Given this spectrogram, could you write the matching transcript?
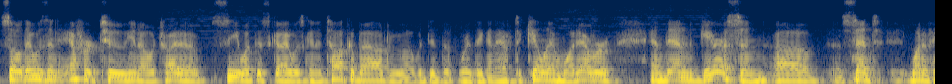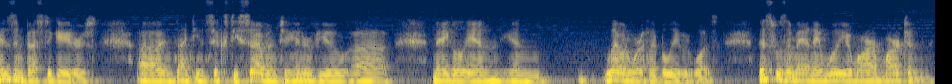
so there was an effort to, you know, try to see what this guy was going to talk about. Uh, did the, were they going to have to kill him? Whatever. And then Garrison uh, sent one of his investigators uh, in 1967 to interview uh, Nagell in in Leavenworth, I believe it was. This was a man named William R. Martin,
